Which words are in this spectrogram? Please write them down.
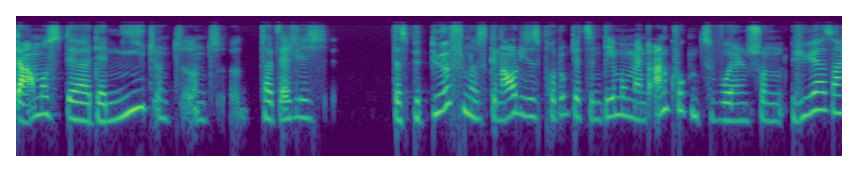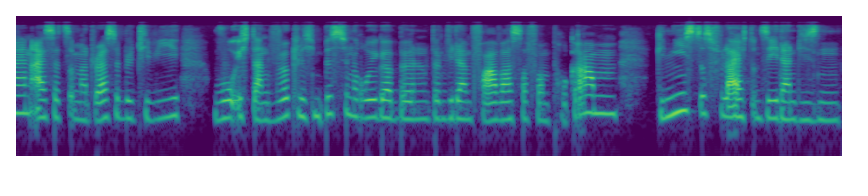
Da muss der, der Need und, und tatsächlich das Bedürfnis, genau dieses Produkt jetzt in dem Moment angucken zu wollen, schon höher sein als jetzt im Addressable TV, wo ich dann wirklich ein bisschen ruhiger bin, bin wieder im Fahrwasser vom Programm, genieße es vielleicht und sehe dann diesen,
